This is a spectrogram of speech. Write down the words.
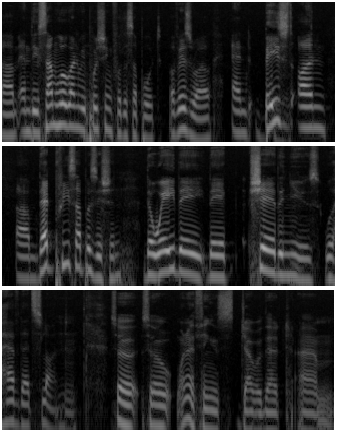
Um, and there's some who are going to be pushing for the support of Israel. And based on um, that presupposition, the way they they share the news will have that slant. Mhm. So, so one of the things, Jabu, that um,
